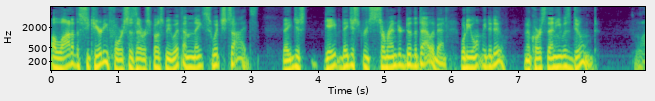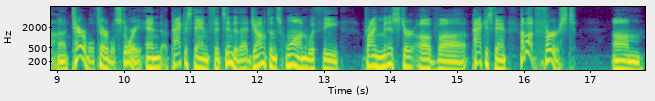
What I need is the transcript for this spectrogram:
A lot of the security forces that were supposed to be with them, they switched sides. They just gave, they just surrendered to the Taliban. What do you want me to do? And of course, then he was doomed. Wow. Uh, terrible, terrible story. And Pakistan fits into that. Jonathan Swan with the Prime Minister of uh, Pakistan. How about first? Um,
